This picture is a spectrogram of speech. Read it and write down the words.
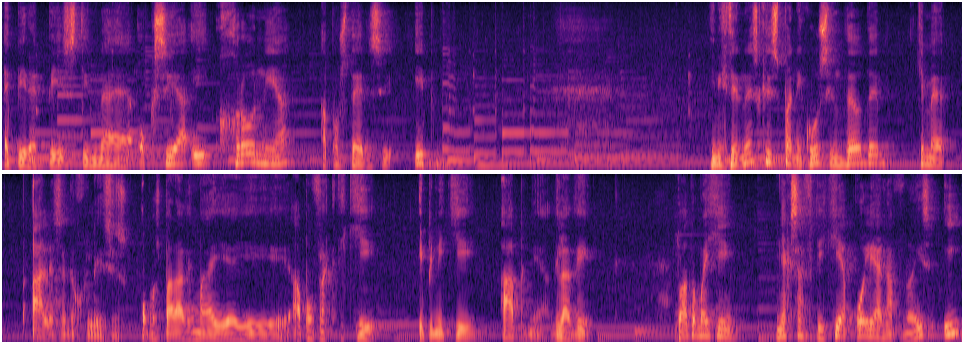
επιρρεπή στην ε, οξία ή χρόνια αποστέρηση ύπνου. Οι νυχτερινές κρίσεις πανικού συνδέονται και με άλλες ενοχλήσεις, όπως παράδειγμα η αποφρακτική υπνική άπνοια. Δηλαδή, το άτομο έχει μια ξαφνική απώλεια αναπνοής ή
